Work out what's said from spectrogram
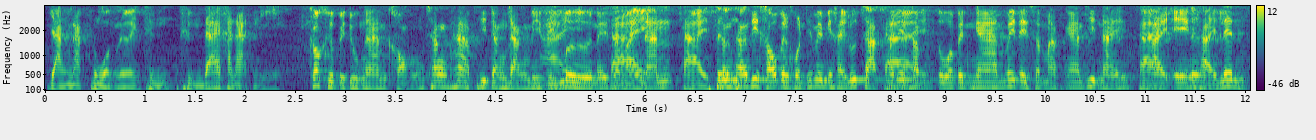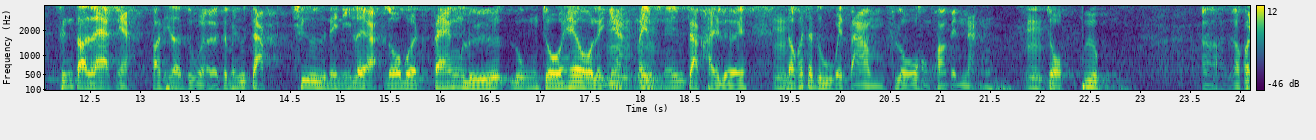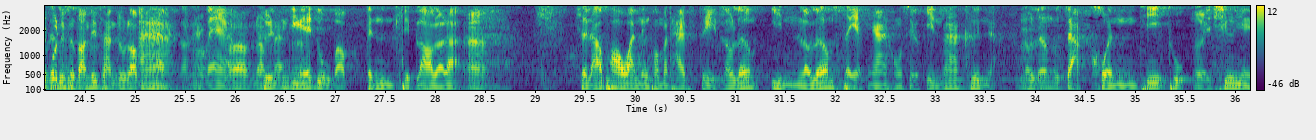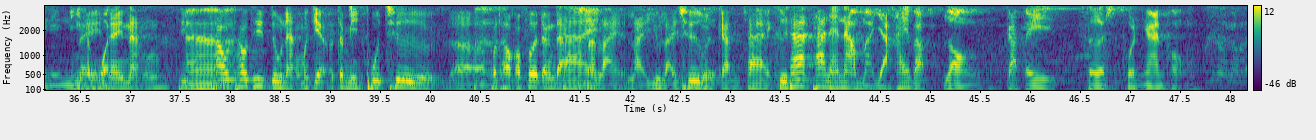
อย่างหนักหน่วงเลยถึงถึงได้ขนาดนี้ ก็คือไปดูงานของช่างภาพที่ดัง ๆ มีใช่ฝีมือในสมัยนั้นใช่ซึ่งทั้งทั้งที่เขาเป็นคนที่ไม่มีใครรู้จักใช่ไม่ได้ทำตัวเป็นงานไม่ได้สมัครงานที่ไหนใช่ถ่ายเองซึ่งถ่ายเล่น ซึ่งตอนแรกเนี่ยตอนที่เราดูอะเราจะไม่รู้จักชื่อในนี้เลยอะโรเบิร์ตแฟรงค์หรือลุงโจเอลอะไรเงี้ยอืมไม่อืมไม่รู้จักใครเลยอืมเราก็จะดูไปตาม flow ของความเป็นหนังอืมจบปุ๊บอ่าเราก็รู้สึกนี่จะพูดถึงตอนที่ซันดูรอบแรกอ่าตอนรอบแรกๆคือจริงๆได้ดูแบบเป็นสิบรอบแล้วล่ะอ่า เสร็จแล้วพอวันหนึ่งพอมาถ่าย street เราเริ่มอิน เราเริ่มเสพงานของศิลปินมากขึ้นเนี่ยเราเริ่มรู้จักคนที่ถูกเอ่ยชื่ออย่างนี้ในทั้งหมดในหนังที่อ่าเท่าเท่าที่ดูหนังเมื่อกี้จะมีพูดชื่อเออ photographer ดังใช่ๆขึ้นมาหลายหลายอยู่หลายชื่อเหมือนกันใช่คือถ้าถ้าแนะนำอะอยากให้แบบลองกลับไป search ผลงานของ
